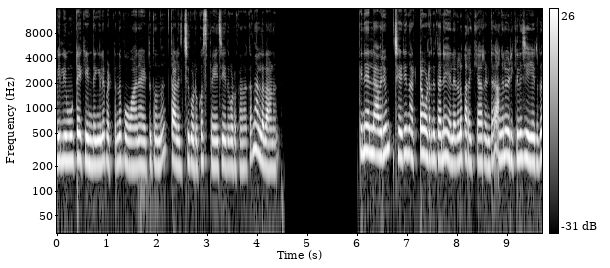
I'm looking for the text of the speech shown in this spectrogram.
മിലിമുട്ടയൊക്കെ ഉണ്ടെങ്കിൽ പെട്ടെന്ന് പോകാനായിട്ട് ഇതൊന്ന് തളിച്ച് കൊടുക്കുക. സ്പ്രേ ചെയ്ത് കൊടുക്കുന്നതൊക്കെ നല്ലതാണ്. പിന്നെ എല്ലാവരും ചെടി നട്ട ഉടനെ തന്നെ ഇലകൾ പറിക്കാറുണ്ട്. അങ്ങനെ ഒരിക്കലും ചെയ്യരുത്.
